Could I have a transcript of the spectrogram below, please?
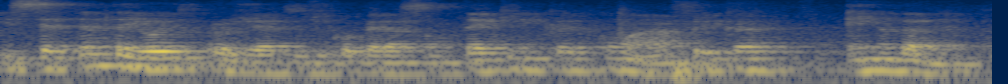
e 78 projetos de cooperação técnica com a África em andamento.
